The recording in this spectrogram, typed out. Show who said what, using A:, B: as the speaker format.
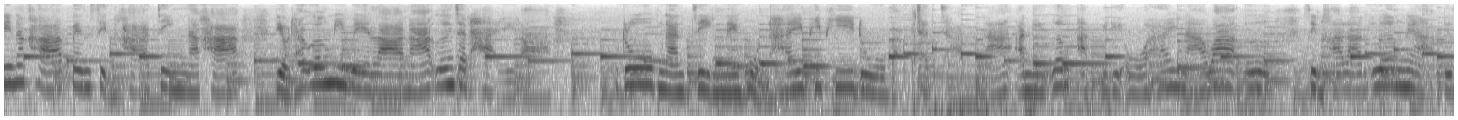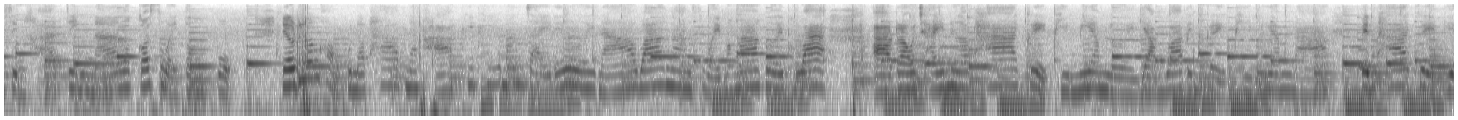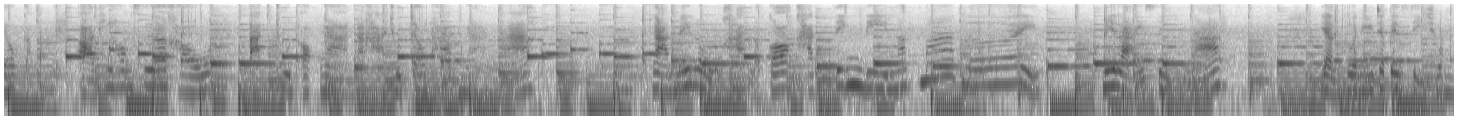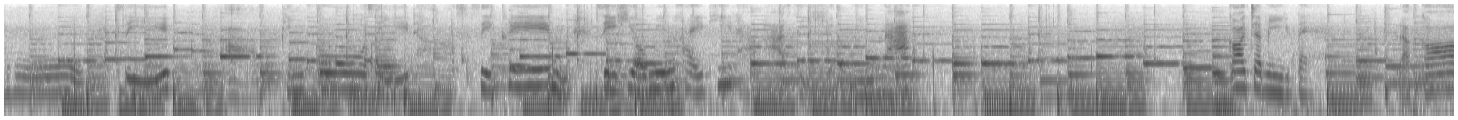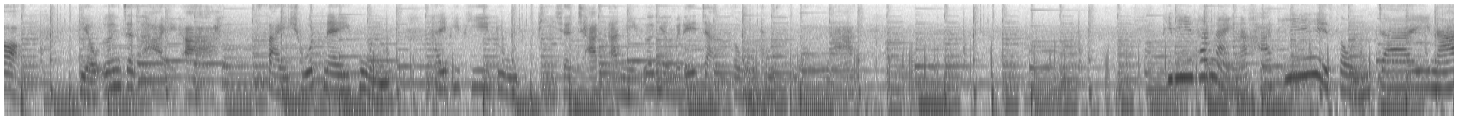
A: นี่นะคะเป็นสินค้าจริงนะคะ เดี๋ยวถ้าเอื้องมีเวลานะ เอื้องจะถ่ายรูปงานจริงในหุ่นให้พี่ๆดูแบบชัดๆนะ อันนี้เอื้องอัดวิดีโอให้นะว่าเออสินค้าร้านเอื้องเนี่ยเป็นสินค้าจริงนะ แล้วก็สวยตรงปกในเรื่องของคุณภาพนะคะ พี่ๆมั่นใจได้เลยนะว่างานสวยมากๆเลย เพราะว่าเราใช้เนื้อผ้าเกรดพรีเมียมเลยย้ำว่าเป็นเกรดพรีเมียมนะ เป็นผ้าเกรดเดียวกับ ที่ห้องเสื้อเขาตัดชุดออกงานนะคะ ชุดเจ้าภาพงานนะ งานไม่โหลค่ะ แล้วก็คัตติ้งดีมากๆเลย มีหลายสีนะ อย่างตัวนี้จะเป็นสีชมพู สีอ่าพิงโกสีสีครีม สีเขียวมิ้นท์ใครที่ถามหาสีเขียวมิ้นนะ ก็จะมีแบบ แล้วก็ เดี๋ยวเอื้องจะถ่ายอ่าใส่ชุดในหุ่น ให้พี่ๆดูทีชัดๆ อันนี้เอื้องยังไม่ได้จัดทรงชุดสวยนะ พี่ๆท่านไหนนะคะที่สนใจนะ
